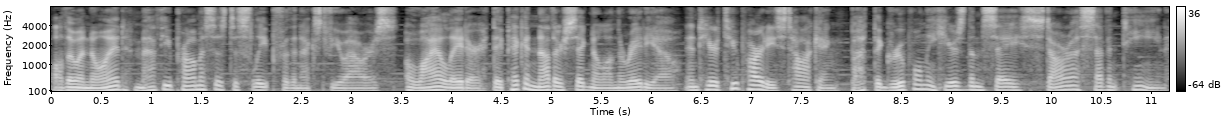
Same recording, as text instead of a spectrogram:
Although annoyed, Matthew promises to sleep for the next few hours. A while later, they pick another signal on the radio and hear two parties talking, but the group only hears them say Stara 17.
